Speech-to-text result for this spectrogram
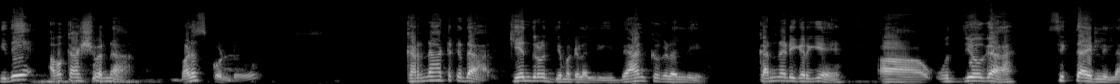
ಇದೇ ಅವಕಾಶವನ್ನು ಬಳಸ್ಕೊಂಡು ಕರ್ನಾಟಕದ ಕೇಂದ್ರೋದ್ಯಮಗಳಲ್ಲಿ, ಬ್ಯಾಂಕುಗಳಲ್ಲಿ ಕನ್ನಡಿಗರಿಗೆ ಉದ್ಯೋಗ ಸಿಗ್ತಾ ಇರಲಿಲ್ಲ.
